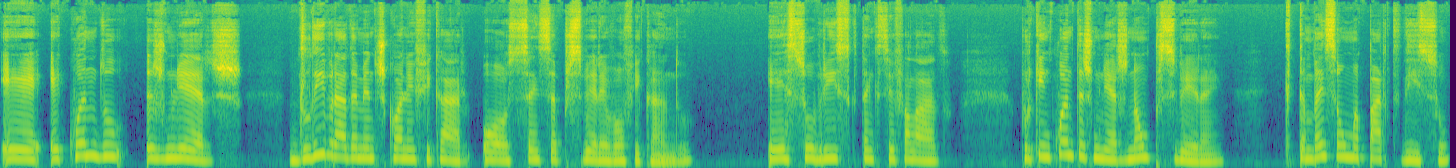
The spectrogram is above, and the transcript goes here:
é, é quando as mulheres deliberadamente escolhem ficar ou sem se aperceberem vão ficando, é sobre isso que tem que ser falado. Porque enquanto as mulheres não perceberem que também são uma parte disso,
